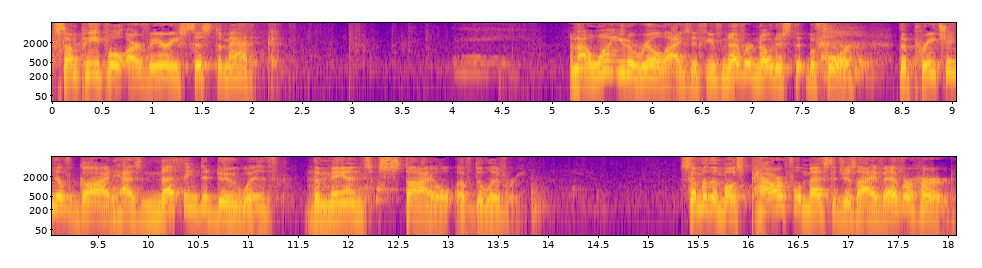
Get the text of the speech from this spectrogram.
Some people are very systematic. And I want you to realize, if you've never noticed it before, the preaching of God has nothing to do with the man's style of delivery. Some of the most powerful messages I have ever heard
